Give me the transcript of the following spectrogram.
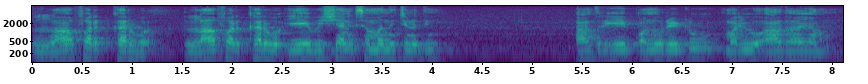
Laffer curve Laffer curve ఏ విషయానికి సంబంధించినది? ఆంధ్ర ఏ పన్ను రేట్లు మరియు ఆదాయం.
